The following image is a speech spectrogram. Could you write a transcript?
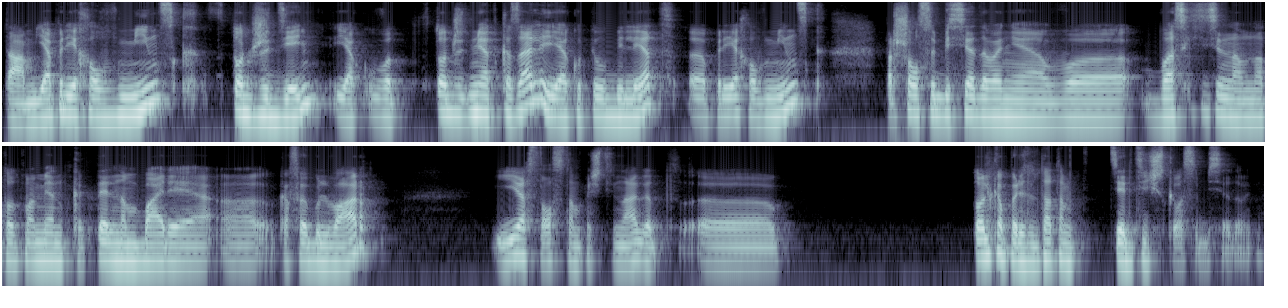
там. Я приехал в Минск в тот же день, я вот в тот же мне отказали, я купил билет, э, приехал в Минск, прошел собеседование в восхитительном на тот момент коктейльном баре э, кафе Бульвар и остался там почти на год э, только по результатам теоретического собеседования.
